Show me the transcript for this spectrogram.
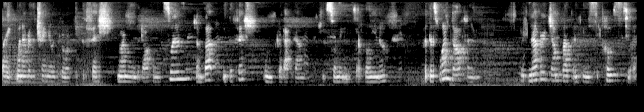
like whenever the trainer would go up with the fish, normally the dolphin would swim, jump up, eat the fish, and go back down, keep swimming in a circle, you know. But this one dolphin would never jump up and he was supposed to.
